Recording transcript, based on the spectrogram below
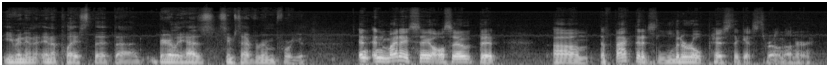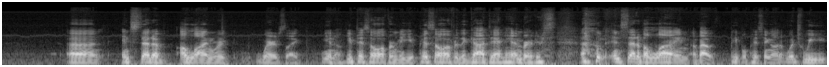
even in in a place that uh, barely has seems to have room for you. And and might I say also that um, the fact that it's literal piss that gets thrown on her, uh, instead of a line where where it's like you know you piss all over me, you piss all over the goddamn hamburgers, um, instead of a line about people pissing on it, which we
